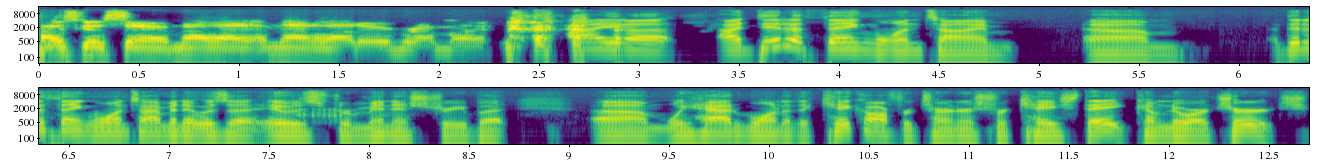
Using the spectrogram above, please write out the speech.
I was gonna say I'm not allowed. I'm not allowed over. I might. I uh, I did a thing one time. Um, I did a thing one time, and it was a it was for ministry, but um, we had one of the kickoff returners for K State come to our church,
